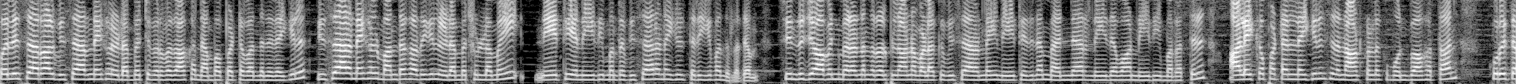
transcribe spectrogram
போலீசாரால் விசாரணைகள் இடம்பெற்று வருவதாக நம்பப்பட்டு வந்த நிலையில் விசாரணைகள் மந்தகதியில் இடம்பெற்றுள்ளமை நேற்றைய நீதிமன்ற விசாரணையில் தெரிய வந்துள்ளது. சிந்துஜாவின் மரணம் தொடர்பிலான வழக்கு விசாரணை நேற்றைய தினம் மன்னர் நீதவான் நீதிமன்றத்தில் அழைக்கப்பட்ட நிலையில் சில நாட்களுக்கு முன்பாகத்தான் குறித்த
